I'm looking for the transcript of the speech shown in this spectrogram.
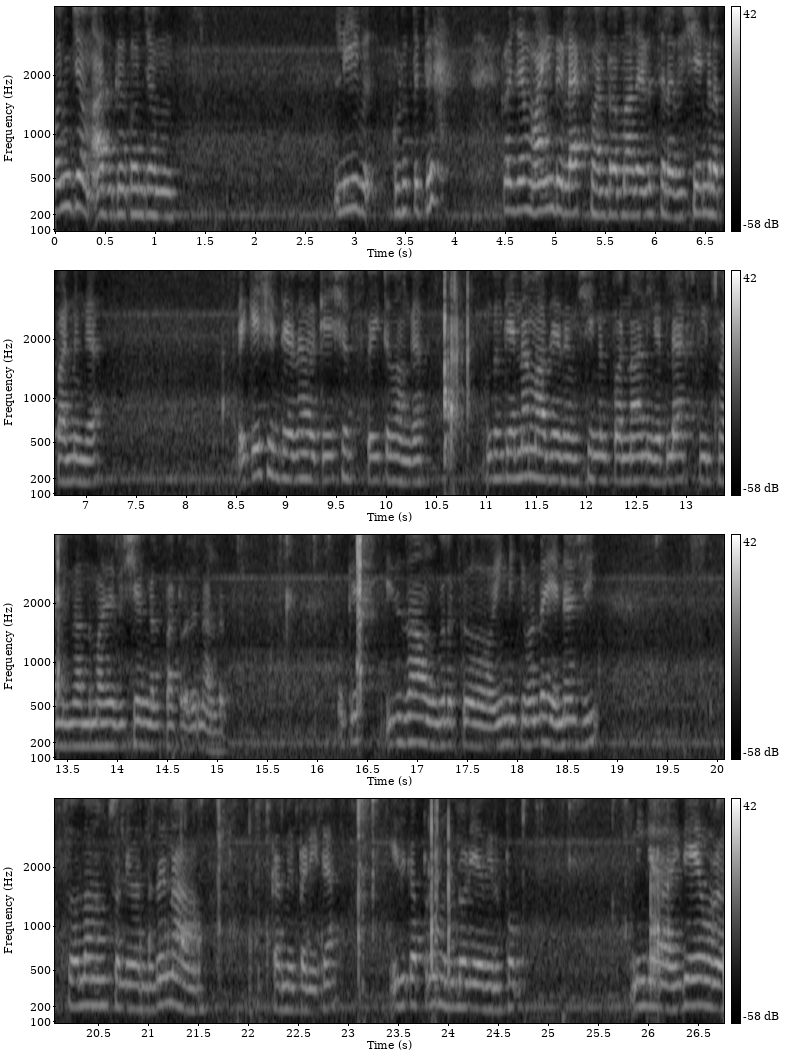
கொஞ்சம் அதுக்கு கொஞ்சம் லீவு கொடுத்துட்டு கொஞ்சம் மைண்ட் ரிலாக்ஸ் பண்ணுற மாதிரியான சில விஷயங்களை பண்ணுங்கள் வெக்கேஷன் தேவைன்னா வெக்கேஷன்ஸ் போயிட்டு வாங்க. உங்களுக்கு என்ன மாதிரியான விஷயங்கள் பண்ணால் நீங்கள் ரிலாக்ஸ் ஃபீல் பண்ணுங்க அந்த மாதிரி விஷயங்கள் பண்ணுறது நல்லது. ஓகே இதுதான் உங்களுக்கு இன்றைக்கி வந்த எனர்ஜி சொல்லணும்னு சொல்லி வந்தது நான் கம்மி பண்ணிட்டேன். இதுக்கப்புறம் உங்களுடைய விருப்பம். நீங்கள் இதே ஒரு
